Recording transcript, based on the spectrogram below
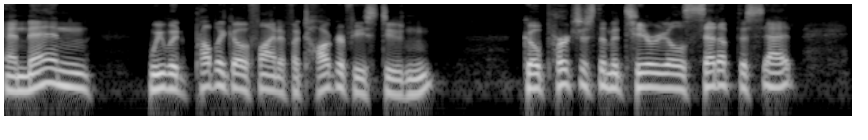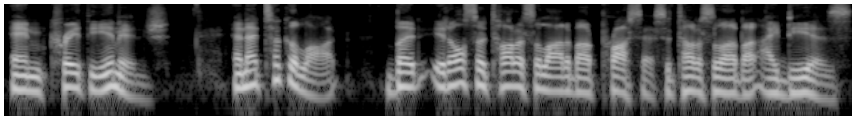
And then we would probably go find a photography student, go purchase the materials, set up the set and create the image. And that took a lot, but it also taught us a lot about process. It taught us a lot about ideas.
